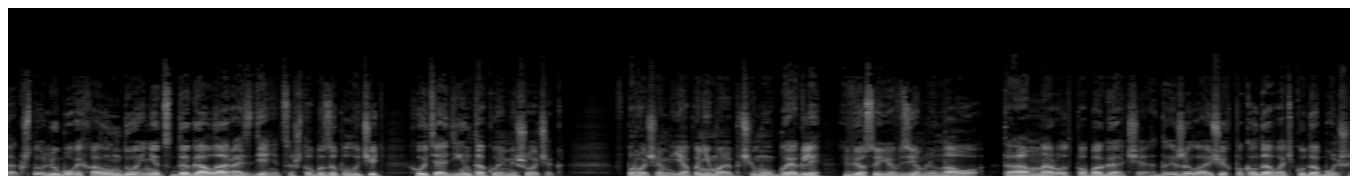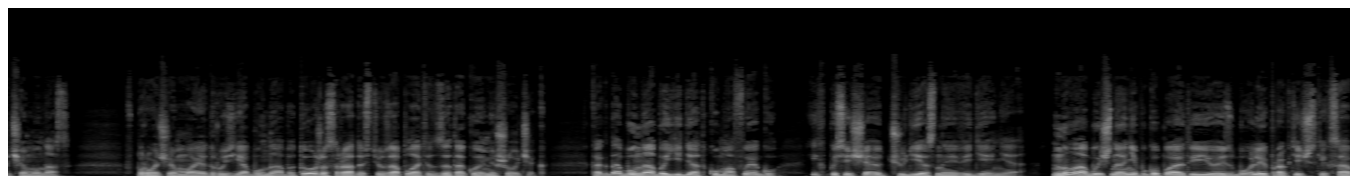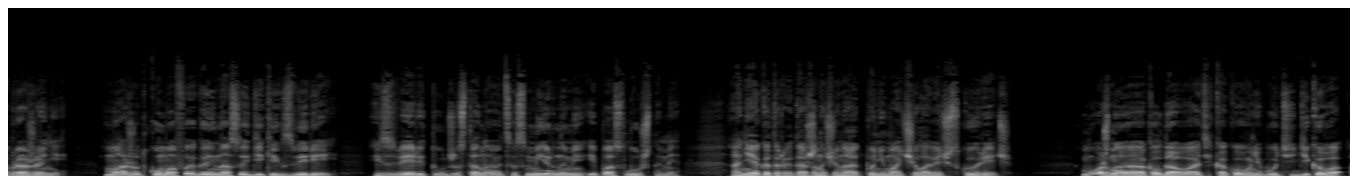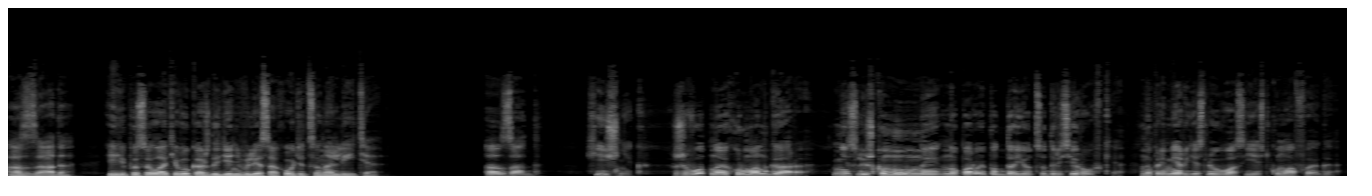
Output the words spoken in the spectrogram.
Так что любой холундойнец догола разденется, чтобы заполучить хоть один такой мешочек. Впрочем, я понимаю, почему Бегли вез ее в землю Нао. Там народ побогаче, да и желающих поколдовать куда больше, чем у нас. Впрочем, мои друзья Бунабы тоже с радостью заплатят за такой мешочек. Когда Бунабы едят кумафегу, их посещают чудесные видения. Но обычно они покупают ее из более практических соображений. Мажут кумафегой носы диких зверей, и звери тут же становятся смирными и послушными, а некоторые даже начинают понимать человеческую речь. Можно околдовать какого-нибудь дикого азада и посылать его каждый день в лес охотиться на литя. Азад. Хищник. Животное хурмангара. Не слишком умный, но порой поддается дрессировке. Например, если у вас есть кумафега.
